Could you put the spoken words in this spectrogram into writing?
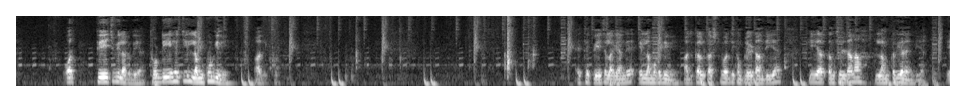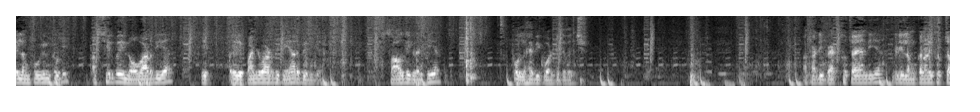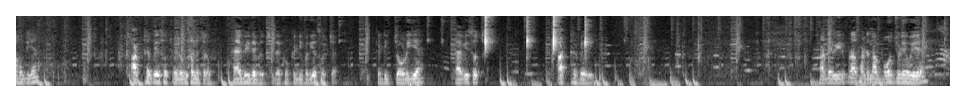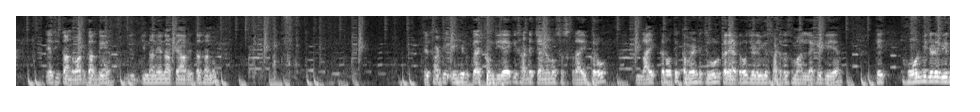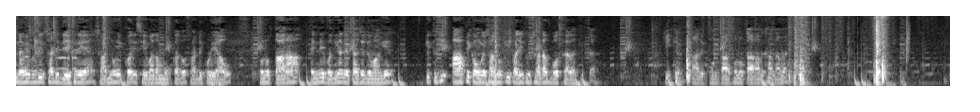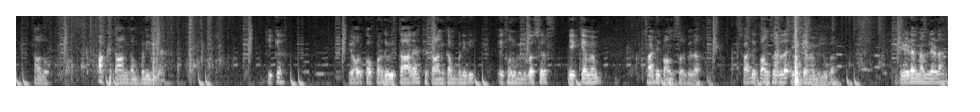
ਔਰ ਪੇਚ ਵੀ ਲੱਗਦੇ ਆ। ਤੁਹਾਡੀ ਇਹ ਚੀਜ਼ ਲਮਕੂਗੀ ਨਹੀਂ। ਆ ਦੇਖੋ। ਇੱਥੇ ਪੇਚ ਲੱਗ ਜਾਂਦੇ ਆ, ਇਹ ਲਮਕਦੀ ਨਹੀਂ। ਅੱਜ ਕੱਲ ਕਸਟਮਰ ਦੀ ਕੰਪਲੇਂਟ ਆਉਂਦੀ ਹੈ ਕਿ ਯਾਰ ਕੰਸੀਲਡਾ ਨਾ ਲਮਕਦੀਆਂ ਰਹਿੰਦੀਆਂ। ਇਹ ਲਮਕੂਗੀ ਨਹੀਂ ਤੁਹਾਡੀ। 80 ਰੁਪਏ ਦੀ 9 ਵਾਟ ਦੀ ਹੈ ਇਹ 5 ਵਾਟ ਦੀ 50 ਰੁਪਏ ਦੀ ਹੈ ਸਾਲ ਦੀ ਗਾਰੰਟੀ ਹੈ ਫੁੱਲ ਹੈਵੀ ਕੁਆਲਿਟੀ ਦੇ ਵਿੱਚ। ਆ ਸਾਡੀ ਬੈਕ ਸੁੱਚ ਆ ਜਾਂਦੀ ਹੈ ਜਿਹੜੀ ਲਮਕਣ ਵਾਲੀ ਸੁੱਚਾਂ ਹੁੰਦੀਆਂ 8 ਰੁਪਏ ਸੁੱਚ ਮਿਲੂਗੀ ਤੁਹਾਨੂੰ ਸਿਰਫ ਹੈਵੀ ਦੇ ਵਿੱਚ। ਦੇਖੋ ਕਿੰਨੀ ਵਧੀਆ ਸੁੱਚ ਹੈ ਕਿੰਨੀ ਚੌੜੀ ਹੈ ਹੈਵੀ ਸੁੱਚ 8 ਰੁਪਏ ਦੀ। ਸਾਡੇ ਵੀਰ ਭਰਾ ਸਾਡੇ ਨਾਲ ਬਹੁਤ ਜੁੜੇ ਹੋਏ ਆ ਤੇ ਅਸੀਂ ਧੰਨਵਾਦ ਕਰਦੇ ਹਾਂ ਜਿਨ੍ਹਾਂ ਨੇ ਇਹਨਾਂ ਪਿਆਰ ਦਿੱਤਾ ਸਾਨੂੰ। ਤੇ ਸਾਡੀ ਇਹ ਰਿਕੁਐਸਟ ਹੁੰਦੀ ਹੈ ਕਿ ਸਾਡੇ ਚੈਨਲ ਨੂੰ ਸਬਸਕ੍ਰਾਈਬ ਕਰੋ ਲਾਈਕ ਕਰੋ ਤੇ ਕਮੈਂਟ ਜ਼ਰੂਰ ਕਰਿਆ ਕਰੋ ਜਿਹੜੇ ਵੀ ਸਾਡੇ ਤੋਂ ਸਮਾਨ ਲੈ ਕੇ ਗਏ ਆ। ਤੇ ਹੋਰ ਵੀ ਜਿਹੜੇ ਵੀਰ ਨਵੇਂ ਵੀਡੀਓ ਸਾਡੀ ਦੇਖ ਰਹੇ ਆ, ਸਾਨੂੰ ਇੱਕ ਵਾਰੀ ਸੇਵਾ ਦਾ ਮੌਕਾ ਦਿਓ, ਸਾਡੇ ਕੋਲੇ ਆਓ। ਤੁਹਾਨੂੰ ਤਾਰਾਂ ਇੰਨੇ ਵਧੀਆ ਰੇਟਾਂ 'ਚ ਦੇਵਾਂਗੇ ਕਿ ਤੁਸੀਂ ਆਪ ਹੀ ਕਹੋਗੇ ਸਾਨੂੰ ਕਿ ਭਾਜੀ ਤੁਸੀਂ ਸਾਡਾ ਬਹੁਤ ਫਾਇਦਾ ਕੀਤਾ। ਠੀਕ ਹੈ? ਆ ਦੇਖੋ, ਹੁਣ ਤਾਂ ਤੁਹਾਨੂੰ ਤਾਰਾਂ ਦਿਖਾਣਾ ਮੈਂ। ਆ ਲੋ ਆ ਖਿਤਾਨ ਕੰਪਨੀ ਦੀ ਹੈ। ਠੀਕ ਹੈ? ਪਿਓਰ ਕਾਪਰ ਦੇ ਵਿੱਚ ਤਾਰ ਹੈ ਖਿਤਾਨ ਕੰਪਨੀ ਦੀ। ਇਹ ਤੁਹਾਨੂੰ ਮਿਲੂਗਾ ਸਿਰਫ 1 mm 550 ਰੁਪਏ ਦਾ। 550 ਰੁਪਏ ਦਾ 1 mm ਮਿਲੂਗਾ। 1.5 mm ਲੈਣਾ ਹੈ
